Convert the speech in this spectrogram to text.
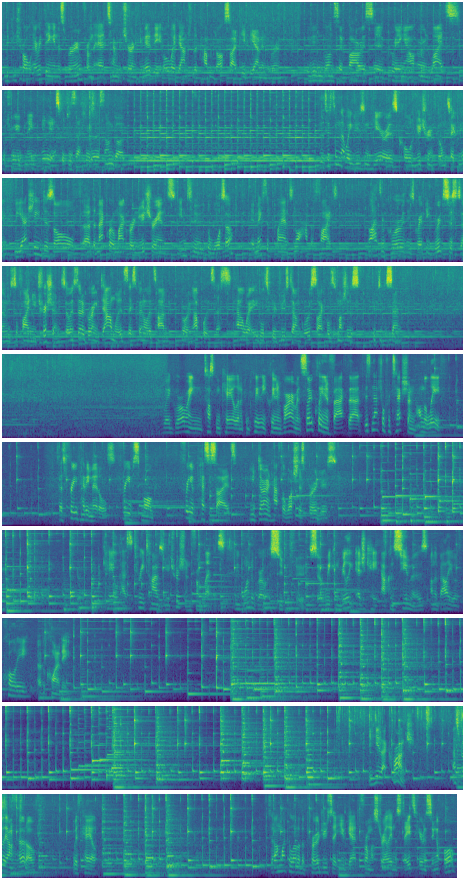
We control everything in this room from the air temperature and humidity all the way down to the carbon dioxide ppm in the room. We've even gone so far as to creating our own lights, which we've named Helios, which is actually the sun god. The system that we're using here is called nutrient film technique. We actually dissolve uh, the macro micronutrients into the water. It makes the plants not have to fight, not have to grow these great big root systems to find nutrition. So instead of growing downwards, they spend all their time growing upwards. That's how we're able to reduce down growth cycles as much as 50%. We're growing Tuscan kale in a completely clean environment, so clean in fact that this natural protection on the leaf. So it's free of heavy metals, free of smog, free of pesticides. You don't have to wash this produce. has three times the nutrition from lettuce. We want to grow a superfood so we can really educate our consumers on the value of quality over quantity. You hear that crunch? That's really unheard of with kale. Unlike a lot of the produce that you get from Australia and the States here in Singapore,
